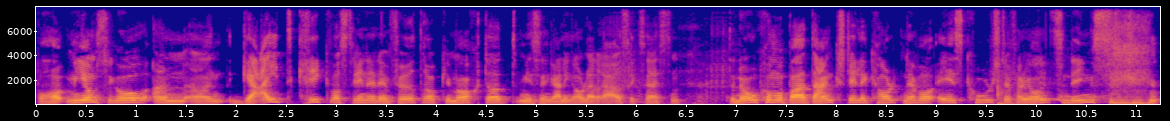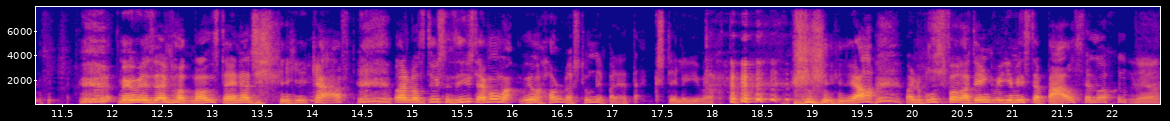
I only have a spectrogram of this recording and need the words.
Boah, wir haben sogar einen, einen Guide gekriegt, was drinnen den Vortrag gemacht hat. Wir sind gar nicht alle draußen gesessen. Danach haben wir ein paar Tankstellen gehalten, das war eh das Coolste von ganzen Dings. wir haben jetzt einfach Monster Energy gekauft. Und was du schon siehst, haben wir, wir haben eine halbe Stunde bei der Tankstelle gemacht. ja, weil der Busfahrer hat irgendwie gemisst eine Pause machen. Ja.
